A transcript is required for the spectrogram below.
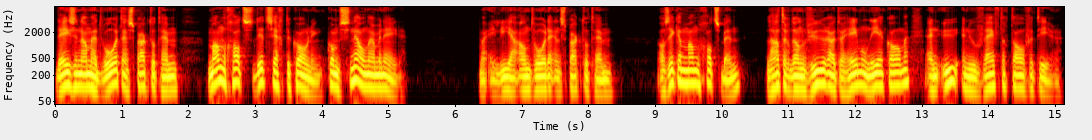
Deze nam het woord en sprak tot hem, Man gods, dit zegt de koning, kom snel naar beneden. Maar Elia antwoordde en sprak tot hem, Als ik een man gods ben, laat er dan vuur uit de hemel neerkomen en u en uw vijftigtal verteren.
